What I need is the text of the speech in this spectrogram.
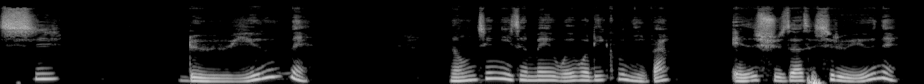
去旅游呢？侬今年准备回屋里过年伐？还是选择出去旅游呢？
